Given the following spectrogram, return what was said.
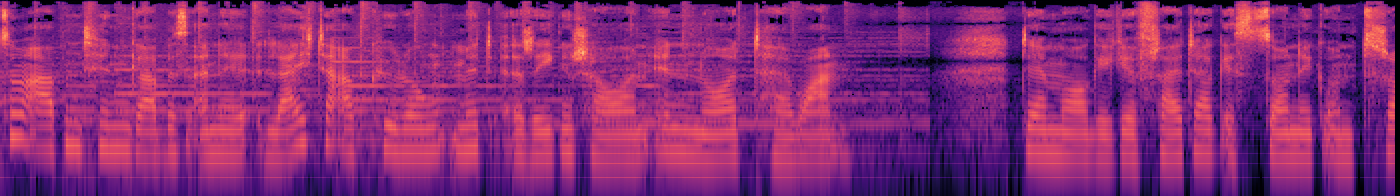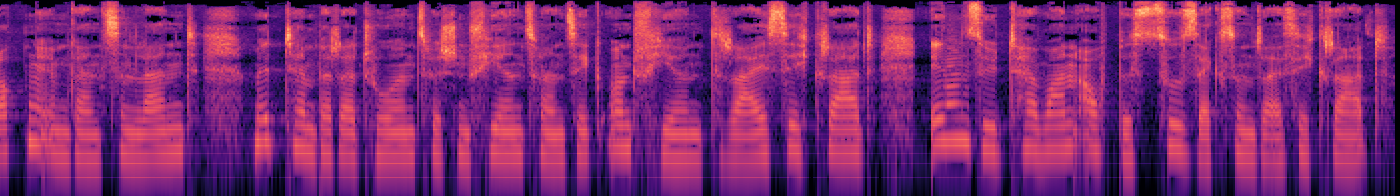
Zum Abend hin gab es eine leichte Abkühlung mit Regenschauern in Nord-Taiwan. Der morgige Freitag ist sonnig und trocken im ganzen Land mit Temperaturen zwischen 24 und 34 Grad, in Südtaiwan auch bis zu 36 Grad.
